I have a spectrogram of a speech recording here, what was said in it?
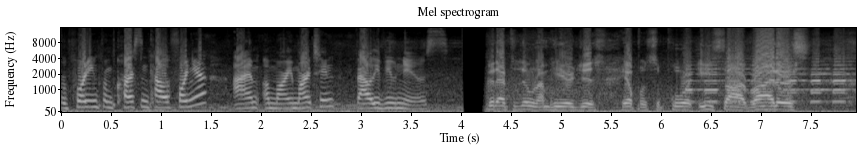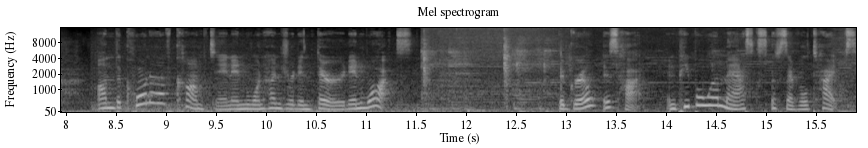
Reporting from Carson, California, I'm Amari Martin, Valley View News. Good afternoon. I'm here just helping support Eastside Riders. On the corner of Compton and 103rd in Watts. The grill is hot, and people wear masks of several types.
